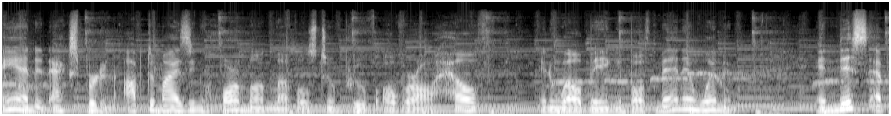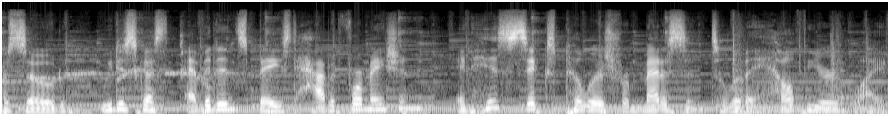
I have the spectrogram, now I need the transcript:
and an expert in optimizing hormone levels to improve overall health and well being in both men and women. In this episode, we discuss evidence based habit formation and his six pillars for medicine to live a healthier life.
